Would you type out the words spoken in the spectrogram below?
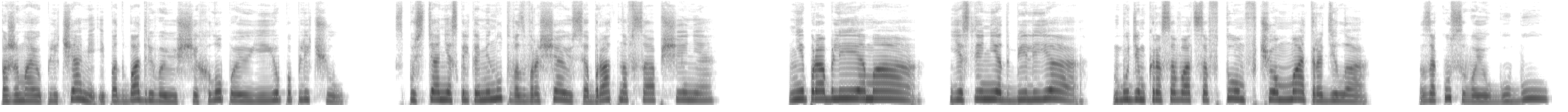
Пожимаю плечами и подбадривающе хлопаю ее по плечу. Спустя несколько минут возвращаюсь обратно в сообщение. «Не проблема!» Если нет белья, будем красоваться в том, в чем мать родила. Закусываю губу,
